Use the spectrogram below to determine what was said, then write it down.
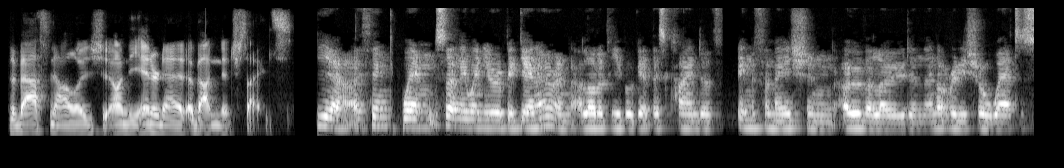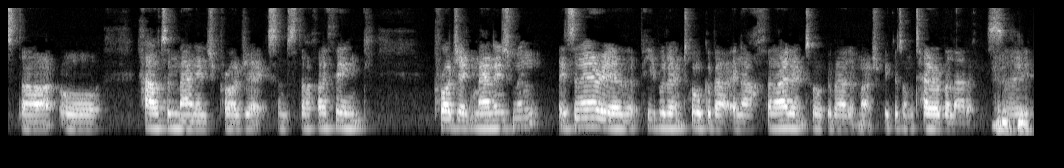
the vast knowledge on the internet about niche sites. Yeah, I think when certainly when you're a beginner and a lot of people get this kind of information overload and they're not really sure where to start or how to manage projects and stuff. I think project management it's an area that people don't talk about enough and I don't talk about it much because I'm terrible at it. So mm-hmm.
